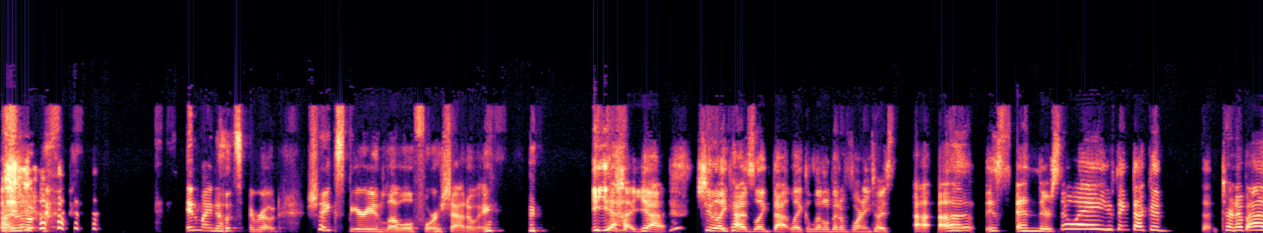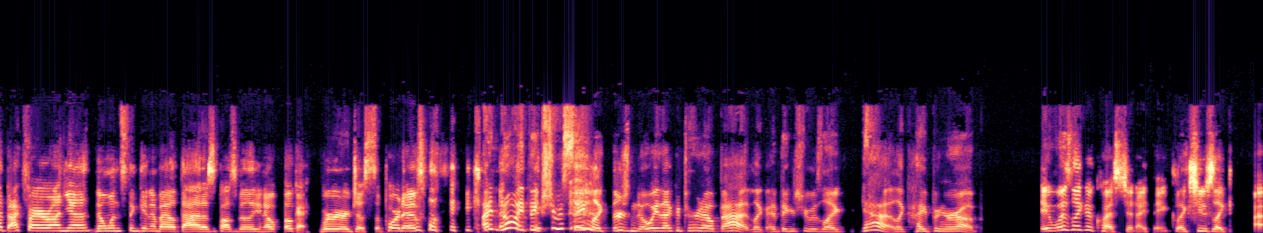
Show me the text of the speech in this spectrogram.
I wrote in my notes, I wrote Shakespearean level foreshadowing. Yeah yeah. She like has like that like a little bit of warning toys. Uh, uh is and there's no way you think that could uh, turn out bad backfire on you no one's thinking about that as a possibility. Nope. Okay we're just supportive. Like i know i think she was saying like there's no way that could turn out bad. Like i think she was like yeah like hyping her up it was like a question i think. Like she was like i,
